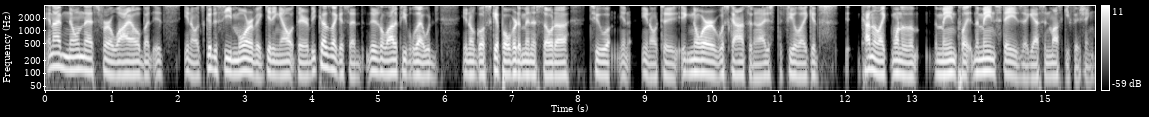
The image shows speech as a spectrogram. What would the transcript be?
And I've known this for a while, but it's you know it's good to see more of it getting out there because, like I said, there's a lot of people that would you know go skip over to Minnesota to you know you know to ignore Wisconsin, and I just feel like it's kind of like one of the the main play the mainstays, I guess, in muskie fishing.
